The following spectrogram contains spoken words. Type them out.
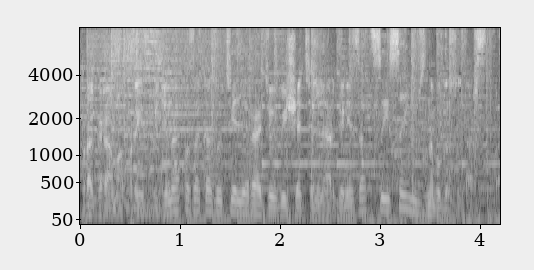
Программа произведена по заказу телерадиовещательной организации Союзного государства.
